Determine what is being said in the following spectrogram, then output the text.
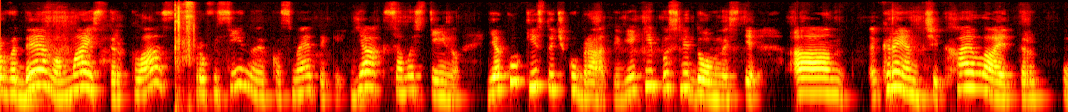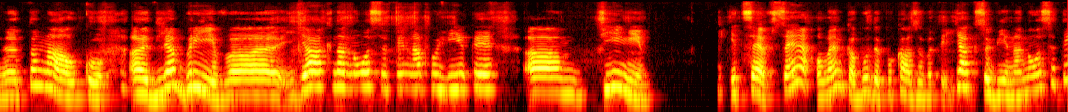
проведемо майстер-клас професійної косметики, як самостійно, яку кісточку брати, в якій послідовності. Кремчик, хайлайтер, е, тоналку е, для брів, е, як наносити на повіки тіні. І це все Оленка буде показувати, як собі наносити,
